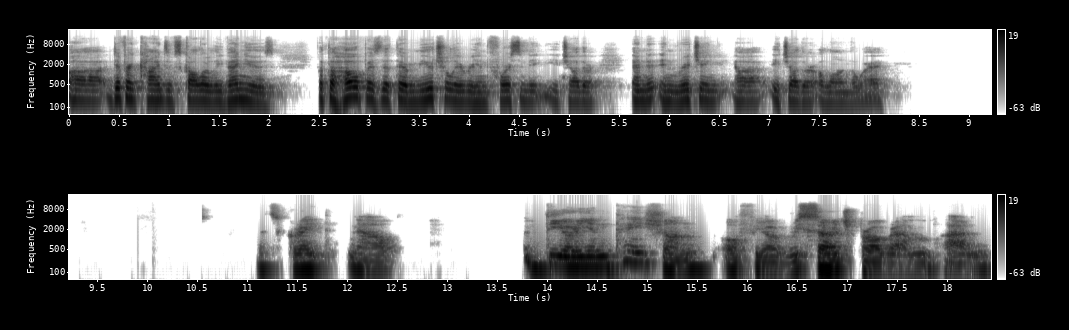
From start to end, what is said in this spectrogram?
uh, different kinds of scholarly venues, but the hope is that they're mutually reinforcing each other and enriching uh, each other along the way. That's great. Now, the orientation of your research program and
